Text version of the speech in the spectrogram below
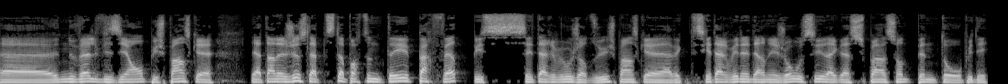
euh, une nouvelle vision, puis je pense que il attendait juste la petite opportunité parfaite, puis c'est arrivé aujourd'hui. Je pense qu'avec ce qui est arrivé les derniers jours aussi, avec la suspension de Pinto, puis des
